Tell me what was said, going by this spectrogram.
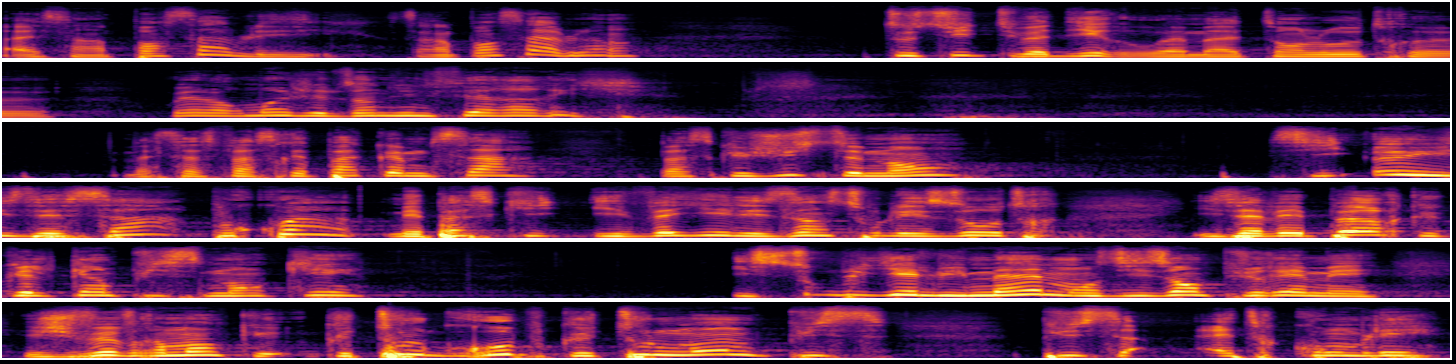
c'est impensable, c'est impensable. Hein. Tout de suite, tu vas dire, ouais, mais attends, l'autre, euh, ouais, alors moi j'ai besoin d'une Ferrari. Bah, ça ne se passerait pas comme ça. Parce que justement, si eux ils faisaient ça, pourquoi? Mais parce qu'ils veillaient les uns sur les autres. Ils avaient peur que quelqu'un puisse manquer. Ils s'oubliaient lui-même en se disant, purée, mais je veux vraiment que, que, tout le groupe, que tout le monde puisse, puisse être comblé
